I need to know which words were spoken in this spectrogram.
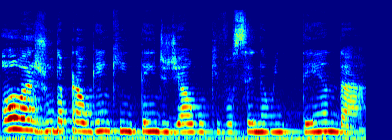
ou ajuda para alguém que entende de algo que você não entenda.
